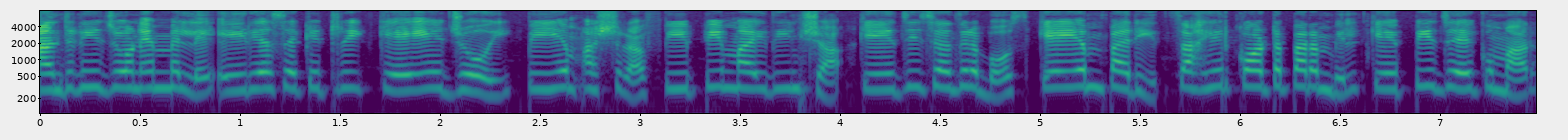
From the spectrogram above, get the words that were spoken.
Antony John M L A area secretary K A Joy P M Ashraf P P Maideen Sha K G Chandrabose K M Pareeth Saheer Kottapparambil K P Jayakumar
